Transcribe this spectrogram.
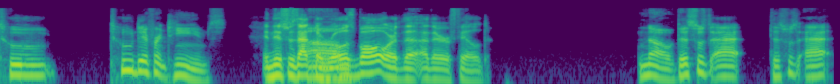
two two different teams. And this was at the um, Rose Bowl or the other field? No, this was at this was at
